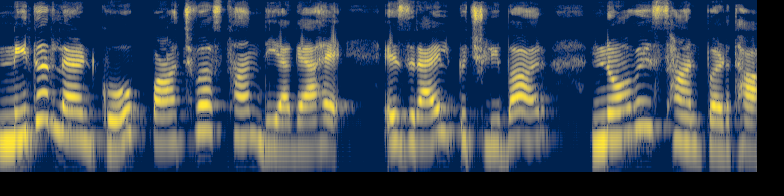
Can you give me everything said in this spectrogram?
नीदरलैंड को पांचवा स्थान दिया गया है। इसराइल पिछली बार नौवे स्थान पर था।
